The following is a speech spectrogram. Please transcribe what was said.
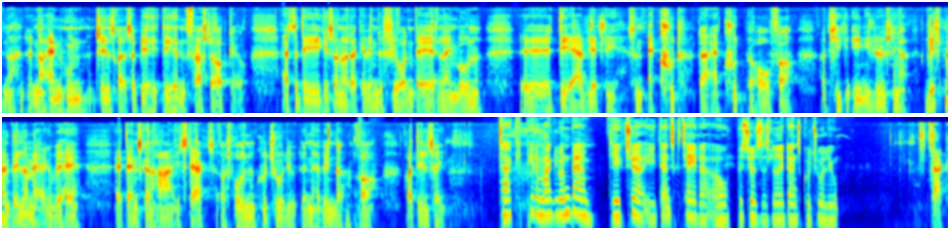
når, når han hun tiltræder, så bliver det her den første opgave. Altså det er ikke sådan noget, der kan vente 14 dage eller en måned. Øh, det er virkelig sådan akut. Der er akut behov for at kigge ind i løsninger, hvis man vel at mærke vil have, at danskerne har et stærkt og sprudende kulturliv denne her vinter og, og deltage i. Tak, Peter Mark Lundberg, direktør i Dansk Teater og bestyrelsesleder i Dansk Kulturliv. Tak.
